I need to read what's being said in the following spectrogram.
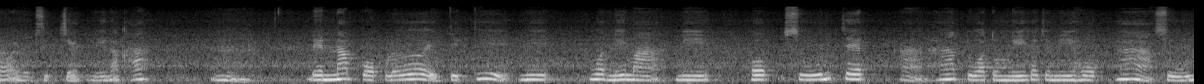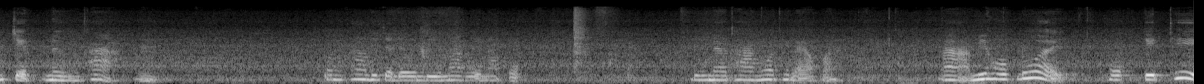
2567 นี้นะคะ อืม เด่นหน้าปกเลย ติดที่มีงวดนี้มามี 607 อ่าห้าตัวตรงนี้ก็จะมี6 5 0 7 1ค่ะอืมค่อนข้างที่จะเดินดีมากเลยหน้าปก ดูแนวทางงวดที่แล้วก่อน อ่า มีหกด้วยหกติดที่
